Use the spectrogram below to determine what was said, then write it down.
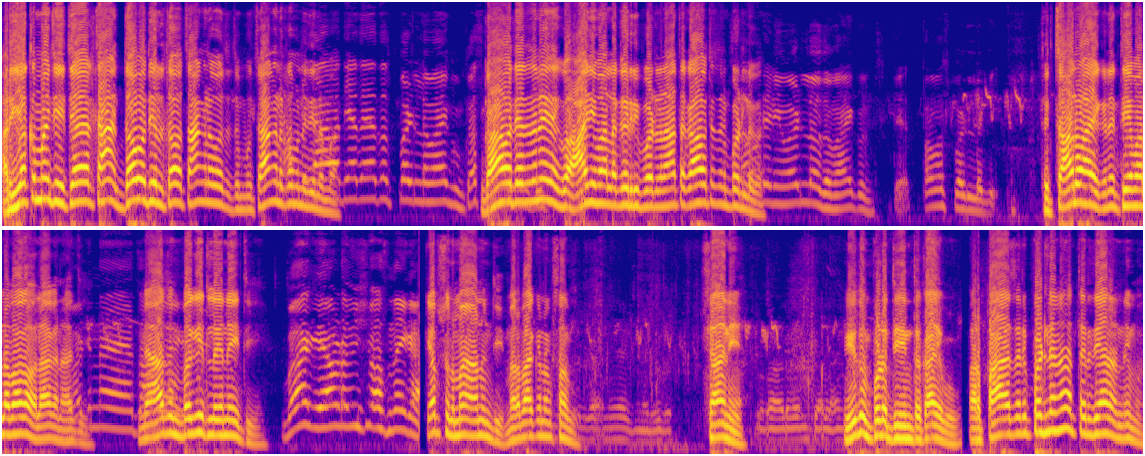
अरे एक म्हणजे त्याला चांग- दवा दिलं तेव्हा चांगलं होतं मग चांगलं कमी दिलं मग. गावात येता येताच पडलं मायकून कसं? गावात येतं नाही आधी मला घरी पडलं ना आता गावात येतं पडलं. का? निवडलं होतं मायकून ते तवाच पडलं ते. ते चालू आहे का नाही ते मला बघावं लागेल आधी. बघ ना, मी अजून बघितलंय नाही ती. बघ एवढा विश्वास नाही का? कॅप्सूल मा आणून दी मला बाकी नको सांगू. शहाणे इथून पुढे देईन तर काय भाऊ? अरे पाया जरी पडले ना तरी देणार नाही मग.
